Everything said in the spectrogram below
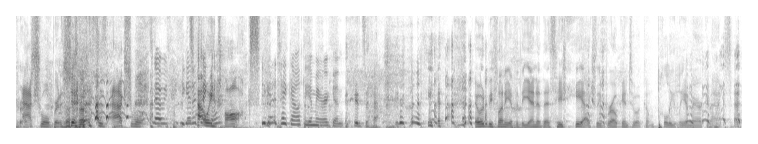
his actual British. this is actual. No, you That's gotta how he a- talks. You got to take out the American. Exactly. it would be funny if at the end of this he, he actually broke into a completely American accent.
